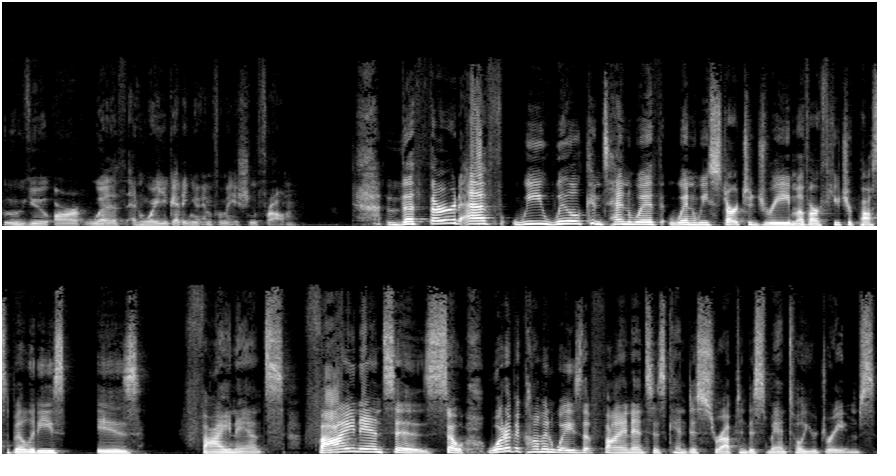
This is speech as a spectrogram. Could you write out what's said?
who you are with and where you're getting your information from. The third F we will contend with when we start to dream of our future possibilities is finance. Finances. So, what are the common ways that finances can disrupt and dismantle your dreams?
